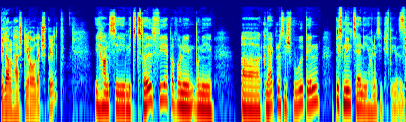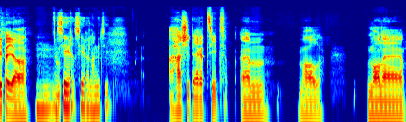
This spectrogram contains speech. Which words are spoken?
Wie lange hast du die Rolle gespielt? Ich habe sie mit zwölf, wo ich, wo ich äh, gemerkt dass ich schwul bin. Bis 19 habe ich sie gespielt. Sieben Jahre. Mhm, eine sehr, sehr lange Zeit. Hast du in dieser Zeit ähm, mal Männer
